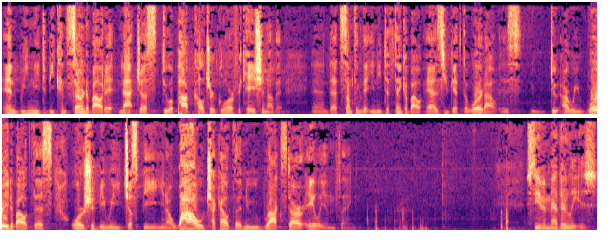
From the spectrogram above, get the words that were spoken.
and we need to be concerned about it, not just do a pop culture glorification of it. And that's something that you need to think about as you get the word out. Is do, are we worried about this, or should be we just be, you know, wow, check out the new rock star alien thing? Stephen Mather-Lees.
